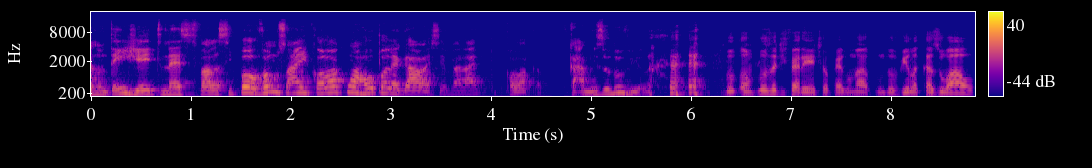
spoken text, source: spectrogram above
Não tem jeito, né? Você fala assim, pô, vamos sair, coloca uma roupa legal. Aí você vai lá e coloca camisa do Vila. uma blusa diferente, eu pego uma, um do Vila casual.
